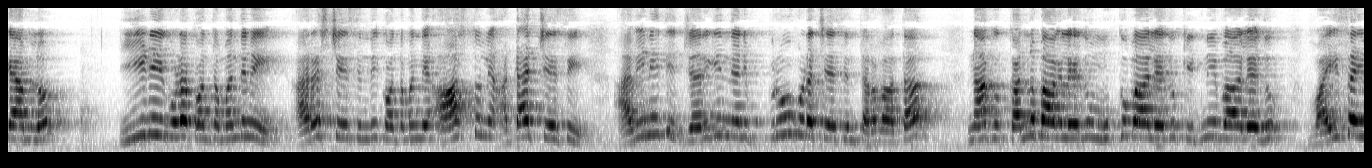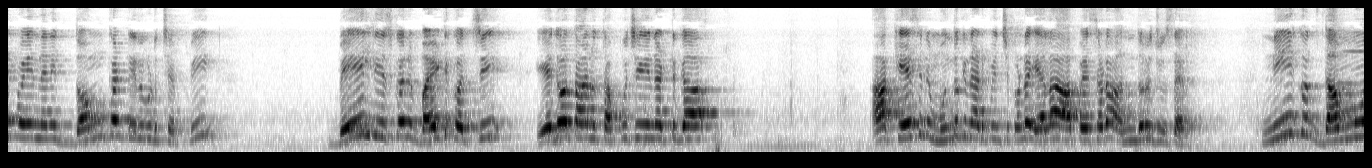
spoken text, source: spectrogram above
స్కామ్లో ఈడీ కూడా కొంతమందిని అరెస్ట్ చేసింది కొంతమంది ఆస్తుల్ని అటాచ్ చేసి అవినీతి జరిగింది అని ప్రూవ్ కూడా చేసిన తర్వాత నాకు కన్ను బాగలేదు ముక్కు బాగలేదు కిడ్నీ బాగలేదు వయసు అయిపోయిందని దొంగ తిరుగుడు చెప్పి బెయిల్ తీసుకొని బయటకు వచ్చి ఏదో తాను తప్పు చేయనట్టుగా ఆ కేసుని ముందుకు నడిపించకుండా ఎలా ఆపేశాడో అందరూ చూశారు. నీకు దమ్ము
